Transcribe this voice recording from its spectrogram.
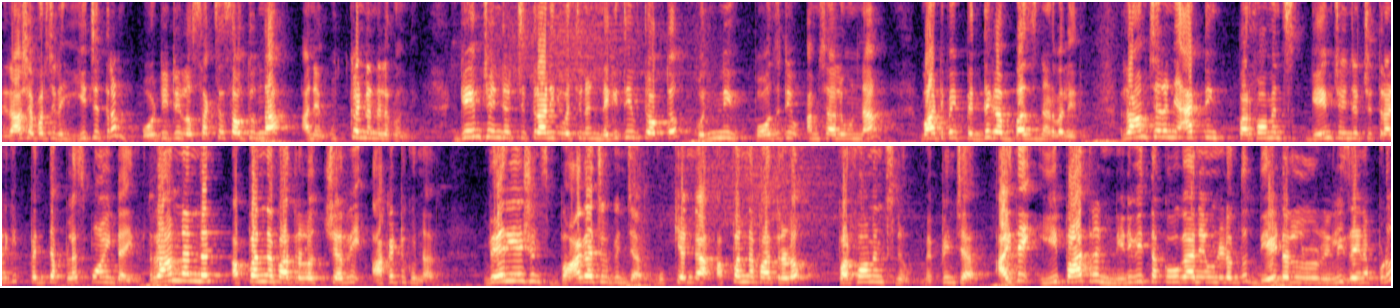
నిరాశపరిచిన ఈ చిత్రం ఓటీటీలో సక్సెస్ అవుతుందా అనే ఉత్కంఠ నెలకొంది. గేమ్ చేంజర్ చిత్రానికి వచ్చిన నెగిటివ్ టాక్తో కొన్ని పాజిటివ్ అంశాలు ఉన్నా వాటిపై పెద్దగా బజ్ నడవలేదు. Ram Charan acting performance Game Changer చిత్రానికి పెద్ద ప్లస్ పాయింట్ అయింది. రామ్ నందన్ అప్పన్న పాత్రలో చెర్రీ ఆకట్టుకున్నారు. వేరియేషన్స్ బాగా చూపించారు. ముఖ్యంగా అప్పన్న పాత్రలో పర్ఫార్మెన్స్ను మెప్పించారు. అయితే ఈ పాత్ర నిడివి తక్కువగానే ఉండడంతో థియేటర్లలో రిలీజ్ అయినప్పుడు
